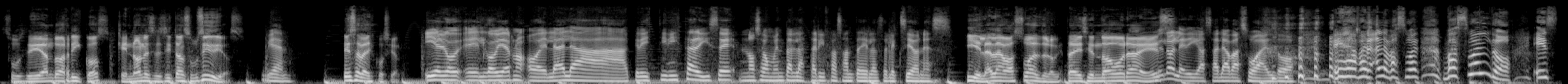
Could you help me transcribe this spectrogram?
subsidiando a ricos que no necesitan subsidios. Bien. Esa es la discusión. Y el, go- el gobierno o el ala cristinista dice no se aumentan las tarifas antes de las elecciones. Y el ala Basualdo lo que está diciendo ahora es... No le digas ala Basualdo. es ala, ala Basualdo. Basualdo es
